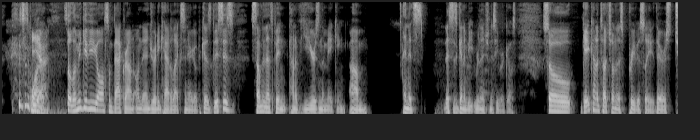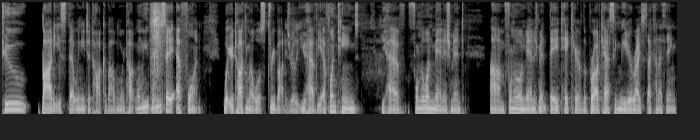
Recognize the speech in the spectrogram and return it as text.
this is wild. Yeah. So let me give you all some background on the Andretti Cadillac scenario because this is something that's been kind of years in the making. Um, and it's this is going to be really interesting to see where it goes. So Gabe kind of touched on this previously. There's two bodies that we need to talk about when we're talking when we when we say F1. What you're talking about, well, it's three bodies really. You have the F1 teams, you have Formula One management. Um, Formula One management they take care of the broadcasting, media rights, that kind of thing,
